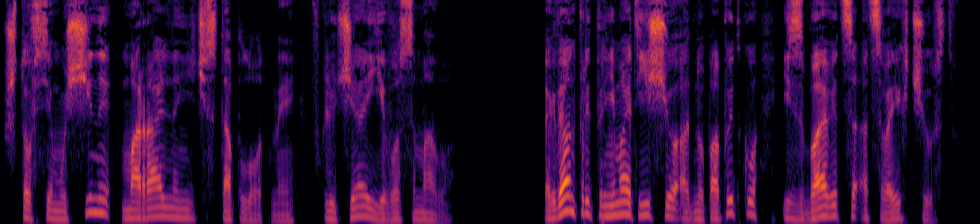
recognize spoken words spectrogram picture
что все мужчины морально нечистоплотные, включая его самого. Тогда он предпринимает еще одну попытку избавиться от своих чувств.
